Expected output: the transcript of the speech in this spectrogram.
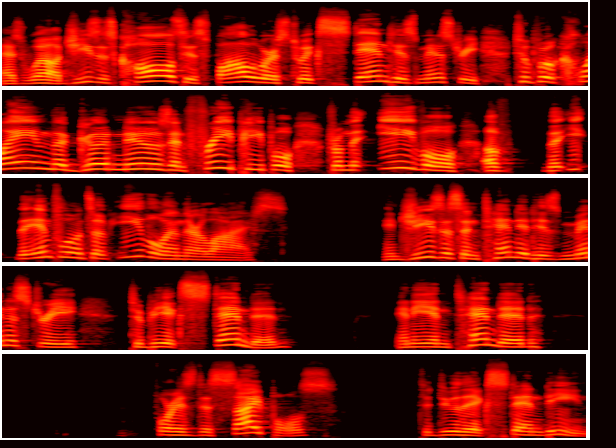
as well. Jesus calls his followers to extend his ministry, to proclaim the good news and free people from the evil of the, the influence of evil in their lives. And Jesus intended his ministry to be extended, and he intended for his disciples to do the extending.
